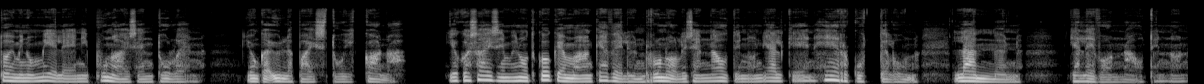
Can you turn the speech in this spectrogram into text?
toi minun mieleeni punaisen tulen, jonka yllä paistui kana, joka saisi minut kokemaan kävelyn runollisen nautinnon jälkeen herkuttelun, lämmön ja levon nautinnon.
